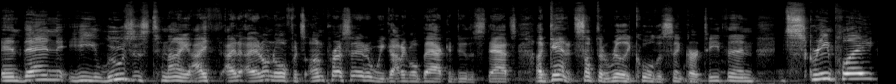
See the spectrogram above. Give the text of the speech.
and then he loses tonight. I I, I don't know if it's unprecedented. We got to go back and do the stats again. It's something really cool to sink our teeth in. Screenplay,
